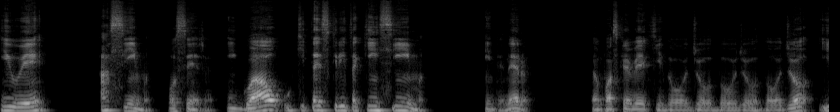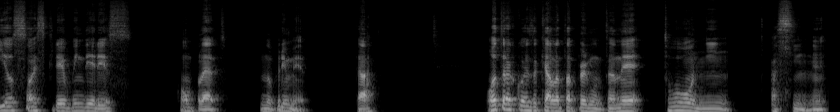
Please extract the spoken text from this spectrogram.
e ue acima. Ou seja, igual o que está escrito aqui em cima. Entenderam? Então, posso escrever aqui dojo, dojo, dojo e eu só escrevo o endereço completo no primeiro, tá? Outra coisa que ela está perguntando é tonin, assim, né?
